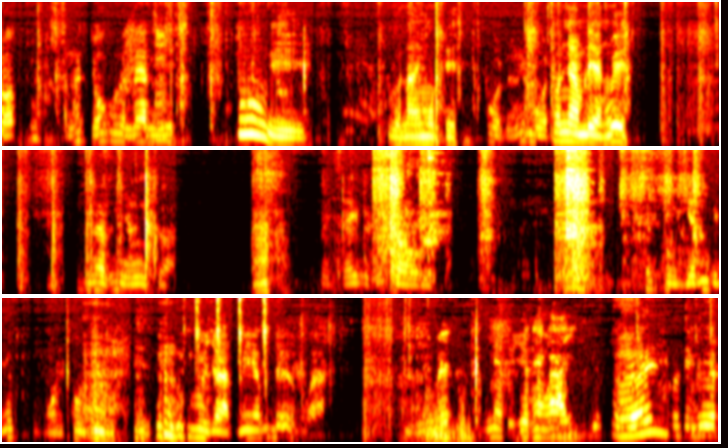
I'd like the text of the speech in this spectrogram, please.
ดอกคณะโจ๊กมันแล่นนี่อุ้ยตัวนายหมดดิปวดเลยหมดมันยามเลี้ยงเว้ย เลือกอีหยังอีกก็อะไม่ใช่ก็คือเก่าถ้ากูเย็นก็ยังบนกูอืมบ่อยากเมียมันเด้อว่านี่แม่แม่ตัวเย็นแห้งหลายเอ้ยบ่ได้เลือด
